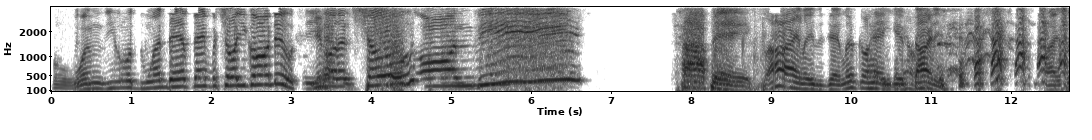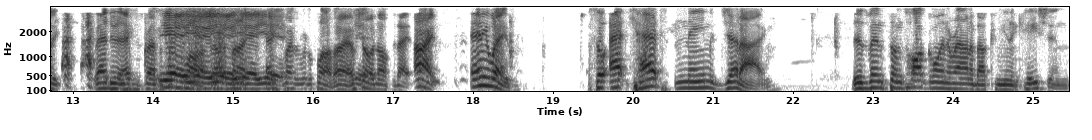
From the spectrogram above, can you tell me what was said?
But one you one damn thing for sure you're gonna do. You You're have gonna to choke on these topics. All right, ladies and gentlemen, let's go ahead and get started. All right, so we gotta do the exercise with Yeah, yeah, right, yeah, right, yeah, yeah. Exercise with applause. All right, I'm Yeah. showing off tonight. All right. Anyways, so at Cat Named Jedi, there's been some talk going around about communication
